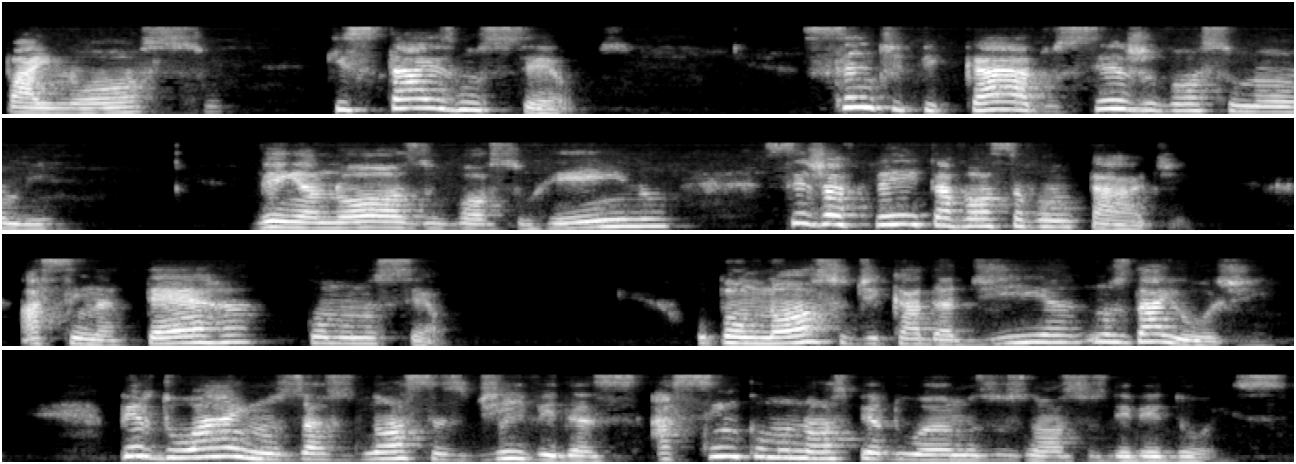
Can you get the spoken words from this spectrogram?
Pai nosso, que estais nos céus, santificado seja o vosso nome. Venha a nós o vosso reino, seja feita a vossa vontade assim na terra como no céu. O pão nosso de cada dia nos dai hoje. Perdoai-nos as nossas dívidas, assim como nós perdoamos os nossos devedores.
